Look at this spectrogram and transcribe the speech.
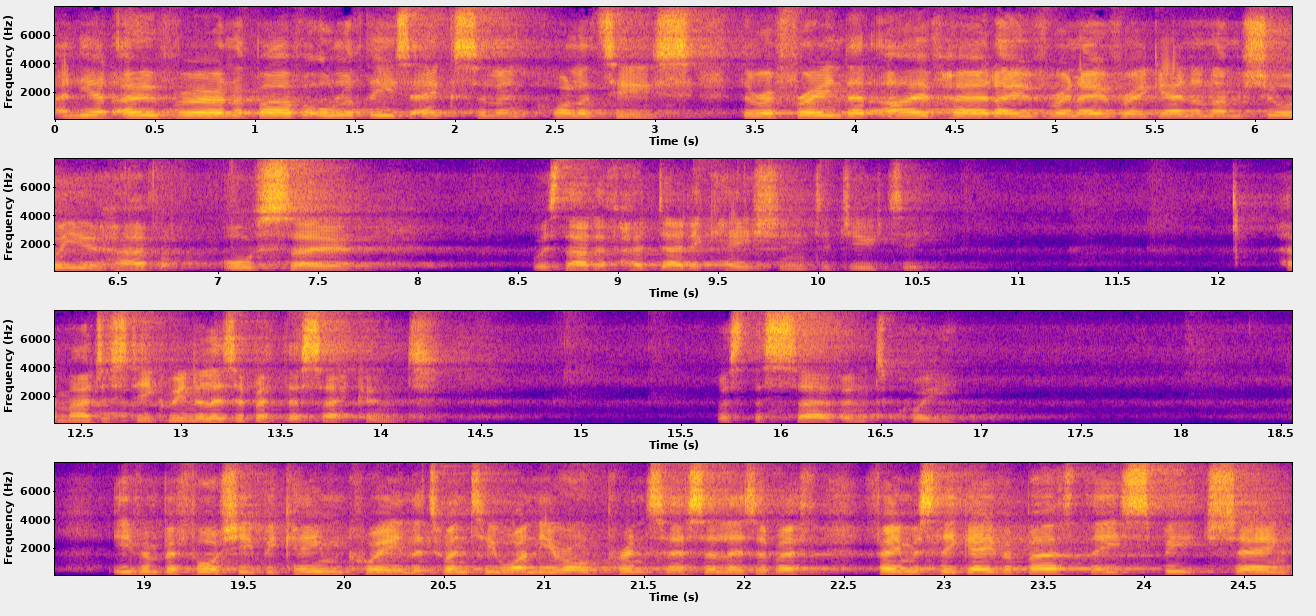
And yet, over and above all of these excellent qualities, the refrain that I've heard over and over again, and I'm sure you have also, was that of her dedication to duty. Her Majesty Queen Elizabeth II was the servant queen. Even before she became queen, the 21 year old Princess Elizabeth famously gave a birthday speech saying,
